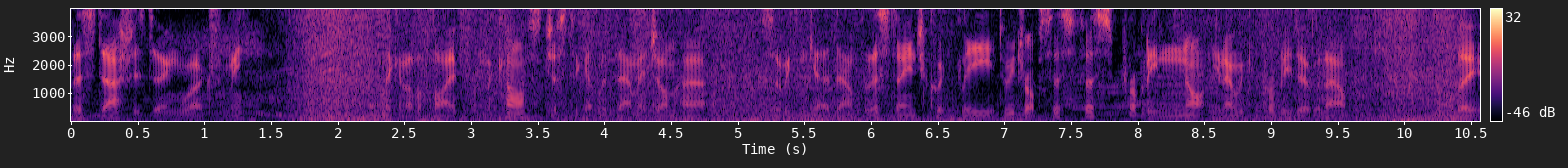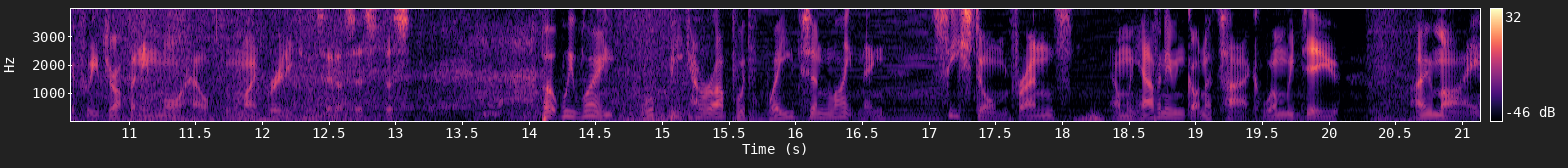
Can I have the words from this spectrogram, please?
This dash is doing work for me. Take another 5 from the cast just to get the damage on her, so we can get her down to this stage quickly. Do we drop Sisyphus? Probably not, you know, we can probably do it without. Although if we drop any more health, we might really consider Sisyphus. But we won't. We'll beat her up with waves and lightning. Sea Storm, friends. And we haven't even got an attack. When we do, oh my.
